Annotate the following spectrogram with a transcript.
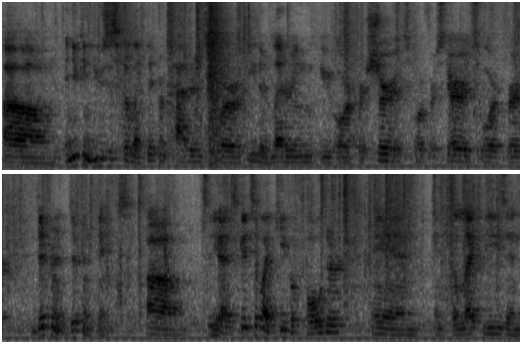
Um, and you can use this for like different patterns for either lettering or for shirts or for skirts or for different different things. Um, so yeah, it's good to like keep a folder and and collect these and,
